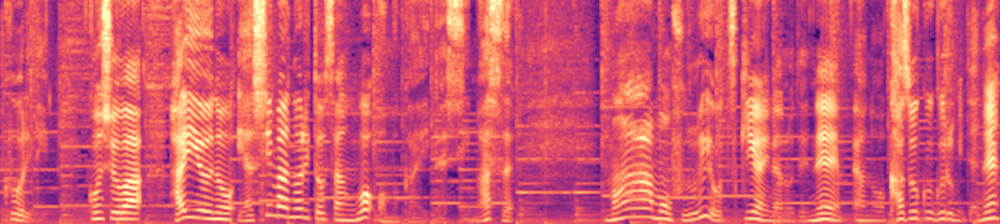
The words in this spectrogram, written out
クオリティ。今週は俳優の八島智人さんをお迎えいたします。まあもう古いお付き合いなのでねあの家族ぐるみでね、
